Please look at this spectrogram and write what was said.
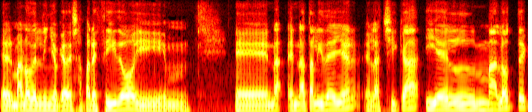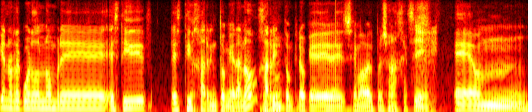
el hermano del niño que ha desaparecido, y eh, Natalie Dyer, la chica, y el malote, que no recuerdo el nombre, Steve, Steve Harrington era, ¿no? Uh -huh. Harrington creo que se llamaba el personaje. Sí. Eh, um,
